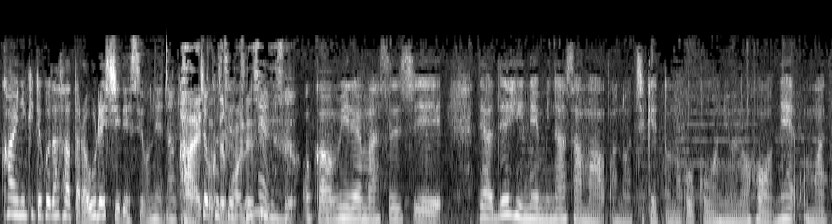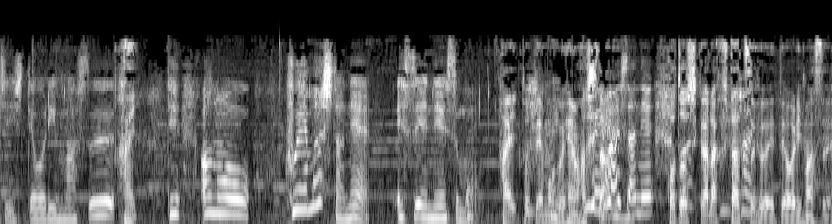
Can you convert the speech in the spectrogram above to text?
買いに来てくださったら嬉しいですよね。なんかはい直接ねです、お顔見れますし。ではぜひね、皆様、あの、チケットのご購入の方ね、お待ちしております。はい。で、あの、増えましたね。SNS も。はい。とても増えました。増えましたね。今年から2つ増えております。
